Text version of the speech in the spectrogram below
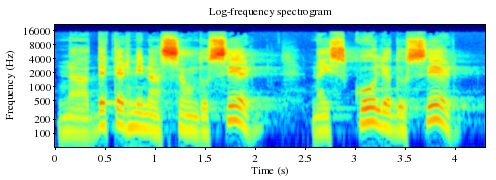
na determinação do ser, na escolha do ser,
